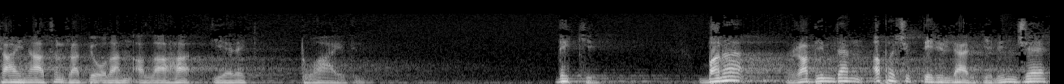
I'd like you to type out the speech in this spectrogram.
kainatın Rabbi olan Allah'a diyerek dua edin. De ki bana Rabbimden apaçık deliller gelince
